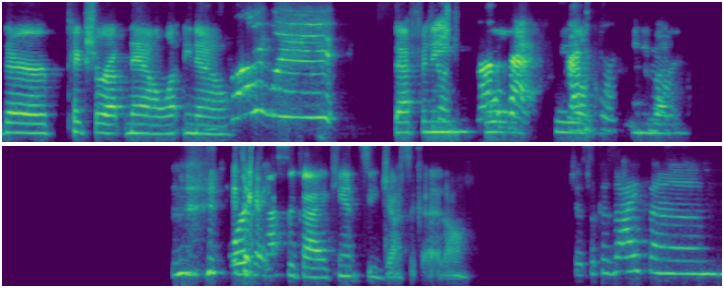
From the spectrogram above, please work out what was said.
their picture up now, let me know. Violet. Stephanie Grab or a cat. Grab the cord. anybody. Or okay. Jessica. I can't see Jessica at all. Jessica's iPhone.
